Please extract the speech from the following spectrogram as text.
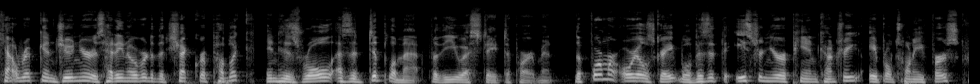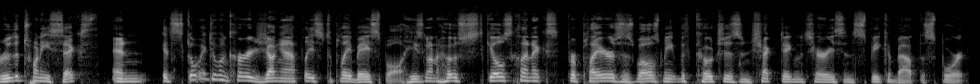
Cal Ripken Jr. is heading over to the Czech Republic in his role as a diplomat for the U.S. State Department. The former Orioles great will visit the Eastern European country April 21st through the 26th, and it's going to encourage young athletes to play baseball. He's going to host skills clinics for players as well as meet with coaches and Czech dignitaries and speak about the sport.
